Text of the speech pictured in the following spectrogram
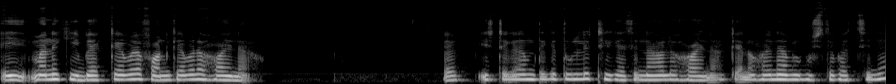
এই মানে কি ব্যাক ক্যামেরা ফ্রন্ট ক্যামেরা হয় না। ইনস্টাগ্রাম থেকে তুললে ঠিক আছে, না হলে হয় না। কেন হয় না আমি বুঝতে পারছি না।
